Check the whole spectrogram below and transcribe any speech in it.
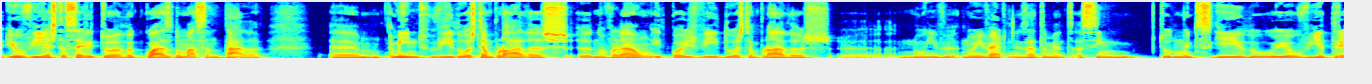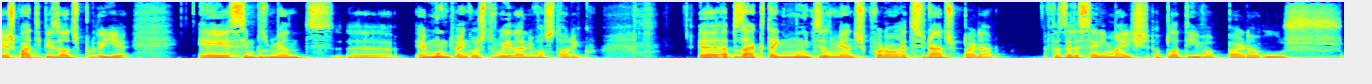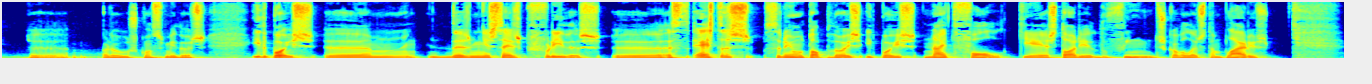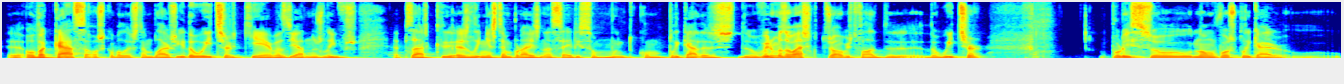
eu vi esta série toda quase de uma assentada. Um, minto, vi duas temporadas uh, no verão e depois vi duas temporadas no, inv no inverno, exatamente. Assim, tudo muito seguido. Eu via 3, 4 episódios por dia. É simplesmente. Uh, é muito bem construída a nível histórico. Apesar que tem muitos elementos que foram adicionados para fazer a série mais apelativa para os uh, para os consumidores. E depois, uh, das minhas séries preferidas, uh, estas seriam o top 2, e depois Nightfall, que é a história do fim dos Cavaleiros Templários, ou da caça aos Cavaleiros Templários, e The Witcher, que é baseado nos livros, apesar que as linhas temporais na série são muito complicadas de ouvir, mas eu acho que tu já ouviste falar de The Witcher, por isso não vou explicar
